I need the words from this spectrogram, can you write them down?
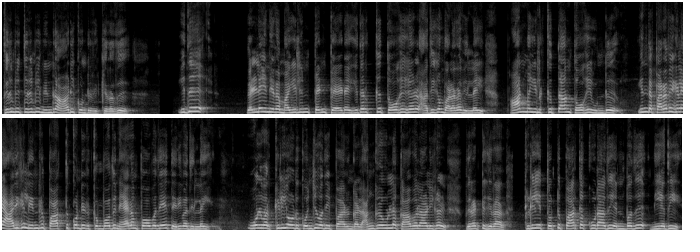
திரும்பி திரும்பி நின்று ஆடிக்கொண்டிருக்கிறது இது வெள்ளை நிற மயிலின் பெண் பேடை. இதற்கு தோகைகள் அதிகம் வளரவில்லை. ஆண் மயிலுக்குத்தான் தோகை உண்டு. இந்த பறவைகளை அருகில் நின்று பார்த்து கொண்டிருக்கும் போது நேரம் போவதே தெரிவதில்லை. ஒருவர் கிளியோடு கொஞ்சுவதை பாருங்கள். அங்கு உள்ள காவலாளிகள் விரட்டுகிறார். கிளியை தொட்டு பார்க்கக்கூடாது என்பது நியதி.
